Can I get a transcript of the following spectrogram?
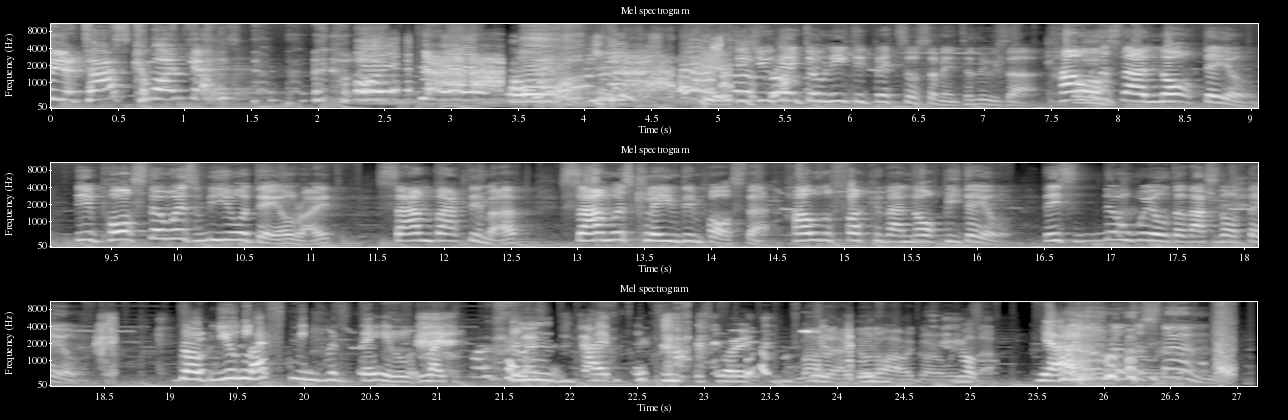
Do your task, come on, guys! Oh, oh yeah! Did you get donated bits or something to lose that? How Oh. was that not Dale? The imposter was me or Dale, right? Sam backed him up. Sam was claimed imposter. How the fuck can that not be Dale? There's no will that that's not Dale. Rob, you left me with Dale like 10, 5 seconds before. Man, I don't know how I got away with that. Yeah. I don't understand.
